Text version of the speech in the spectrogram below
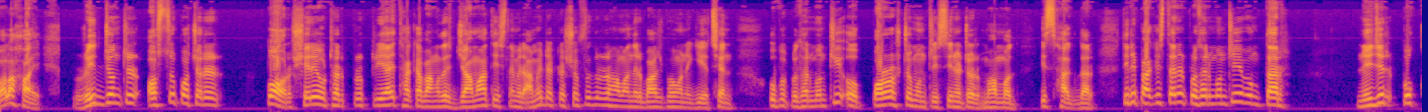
বলা হয়, হৃদযন্ত্রের অস্ত্রোপচারের পর সেরে ওঠার প্রক্রিয়ায় থাকা বাংলাদেশ জামাত ইসলামের আমির ডাক্তার শফিকুর রহমানের বাসভবনে গিয়েছেন উপপ্রধানমন্ত্রী ও পররাষ্ট্রমন্ত্রী সিনেটর মোহাম্মদ ইসহাকদার। তিনি পাকিস্তানের প্রধানমন্ত্রী এবং তার নিজের পক্ষ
